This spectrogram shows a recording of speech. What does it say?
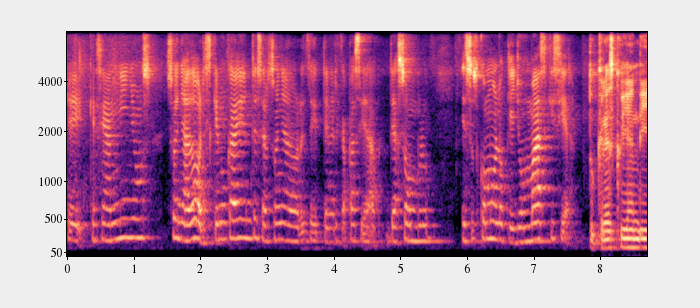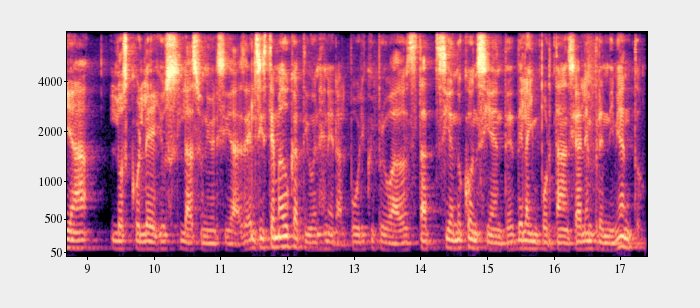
que, que sean niños soñadores, que nunca dejen de ser soñadores, de tener capacidad de asombro. Eso es como lo que yo más quisiera. ¿Tú crees que hoy en día los colegios, las universidades, el sistema educativo en general, público y privado, está siendo consciente de la importancia del emprendimiento?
